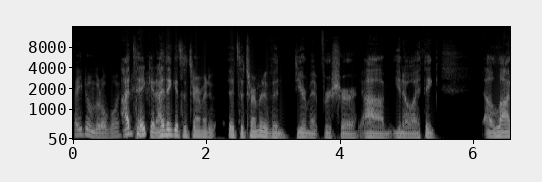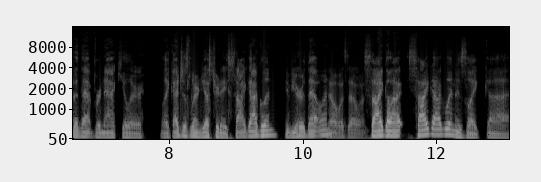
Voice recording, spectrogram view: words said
How you doing, good old boy? I'd take it. I think it's a term of it's a term of endearment for sure. Yeah. Um, you know, I think a lot of that vernacular, like I just learned yesterday, Sigogglin. Have you heard that one? no, what's that one? Sigogglin is like uh,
